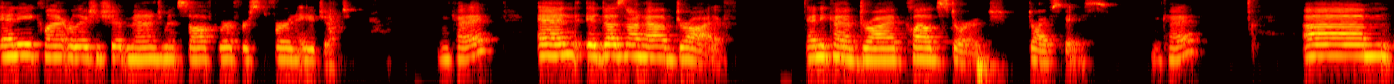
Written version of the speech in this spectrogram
any client relationship management software for, for an agent. Okay? And it does not have Drive, any kind of Drive cloud storage drive space. Okay. Um,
